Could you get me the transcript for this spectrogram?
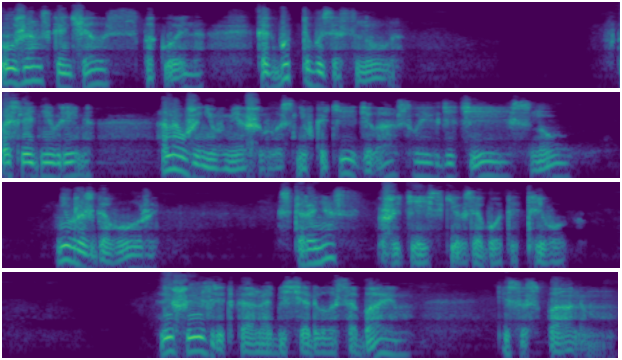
Улжан скончалась спокойно, как будто бы заснула. В последнее время она уже не вмешивалась ни в какие дела своих детей, снов, ни в разговоры, сторонясь житейских забот и тревог. Лишь изредка она беседовала с Абаем и со Спаном.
